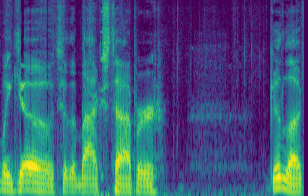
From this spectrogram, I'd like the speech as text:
We go to the box topper. Good luck.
